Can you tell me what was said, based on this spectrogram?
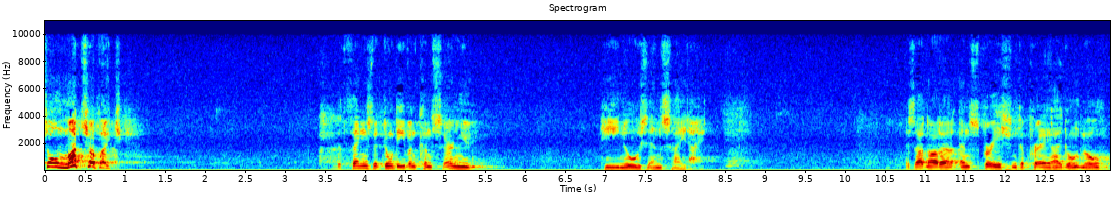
so much about you the things that don't even concern you, He knows inside out. Is that not an inspiration to pray? I don't know.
